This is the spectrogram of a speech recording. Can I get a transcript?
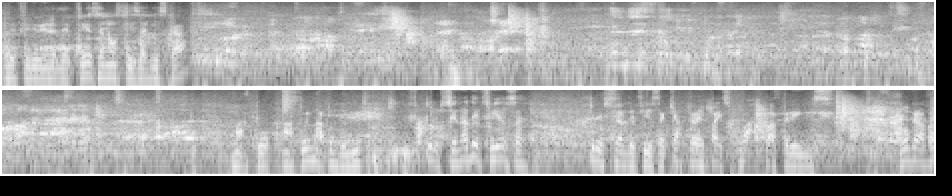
Preferiu ir na defesa, não quis arriscar. Matou, matou e matou bonito. Trouxe na defesa. Trouxe na defesa aqui atrás, faz 4 a 3. Vou gravar.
